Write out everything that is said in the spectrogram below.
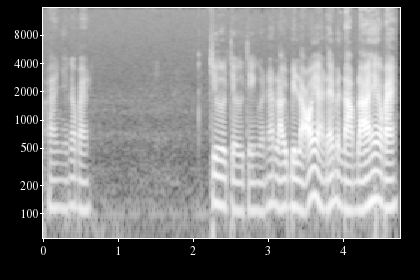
Khoan nha các bạn. Chưa trừ tiền rồi nó lại bị lỗi à để mình làm lại hết các bạn.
